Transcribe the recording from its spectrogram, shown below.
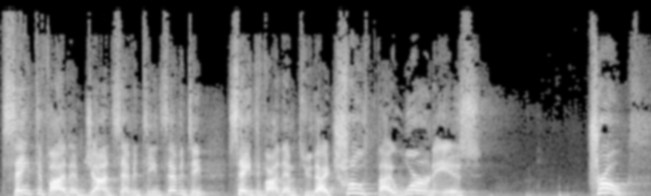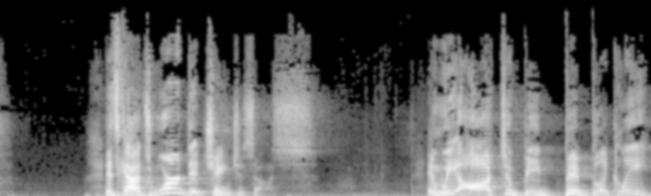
Sanctify them, John 17, 17. Sanctify them through thy truth. Thy word is truth. It's God's word that changes us. And we ought to be biblically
